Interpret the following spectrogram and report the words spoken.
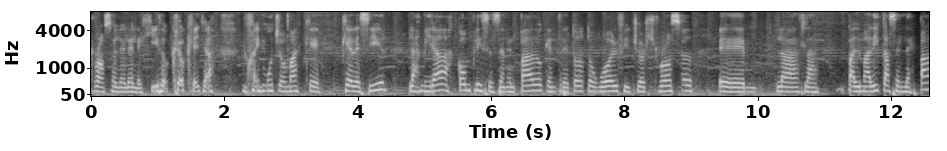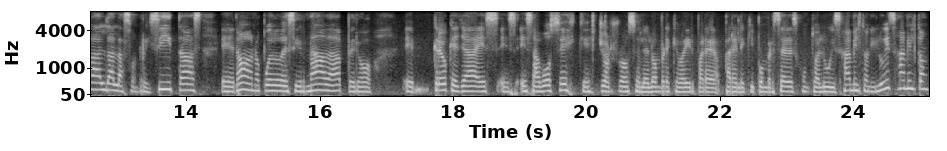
Russell el elegido. Creo que ya no hay mucho más que, que decir. Las miradas cómplices en el paddock entre Toto Wolf y George Russell Em, las, palmaditas en la espalda, las sonrisitas, eh, no, no puedo decir nada, pero em, creo que ya es, es, voces que es George Russell el hombre que va a ir para, para el equipo Mercedes junto a Lewis Hamilton. Y Lewis Hamilton,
